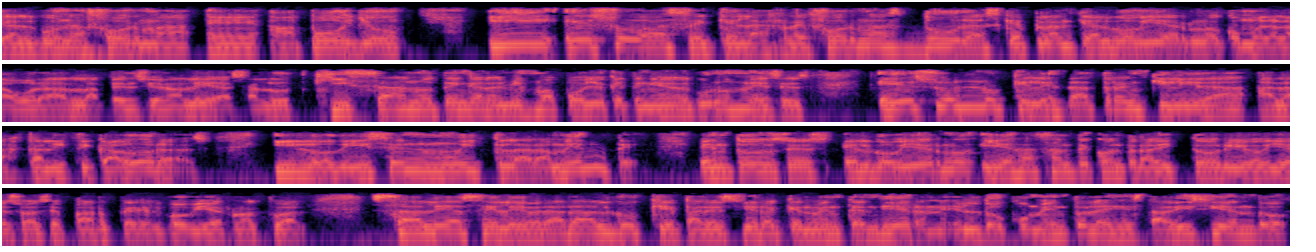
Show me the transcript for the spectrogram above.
de alguna forma eh, apoyo y eso hace que las reformas duras que plantea el gobierno como la laboral, la pensional y la salud quizá no tengan el mismo apoyo que tenían algunos meses. Eso es lo que les da tranquilidad a las calificadoras y lo dicen muy claramente. Entonces el gobierno, y es bastante contradictorio y eso hace parte del gobierno actual, sale a celebrar algo que pareciera que no entendieran. El documento les está diciendo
